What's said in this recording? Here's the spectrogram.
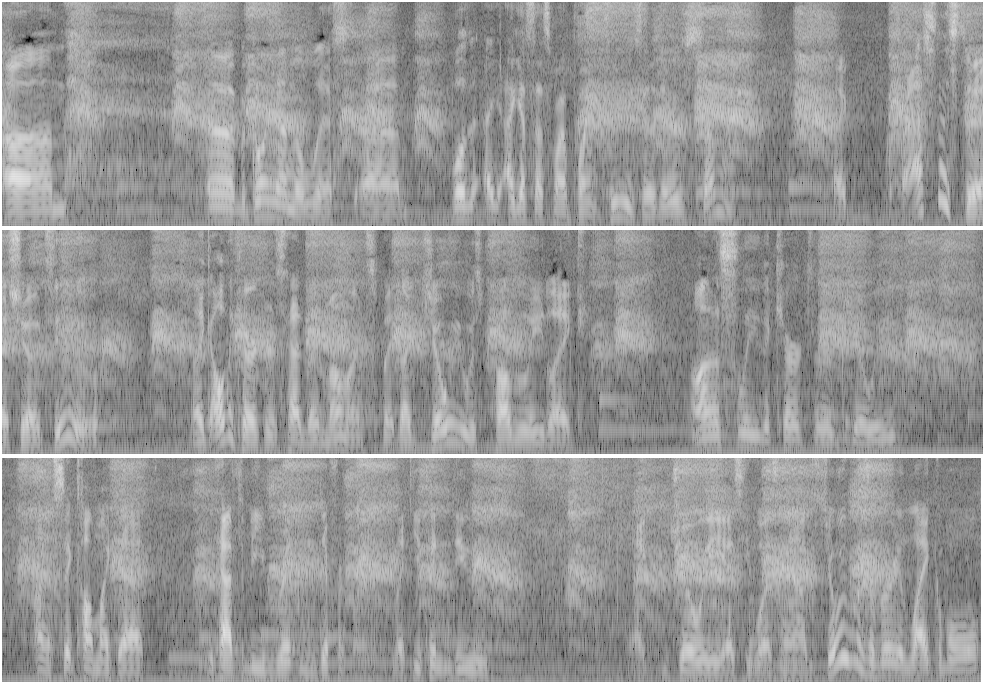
Um, uh, but going down the list, um, well, I, I, guess that's my point too. So there's some like crassness to that show too. Like all the characters had their moments, but like Joey was probably like, honestly, the character of Joey on a sitcom like that would have to be written differently. Like you couldn't do like Joey as he was now. Because Joey was a very likable,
